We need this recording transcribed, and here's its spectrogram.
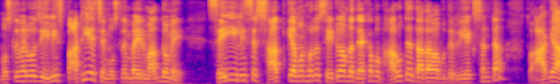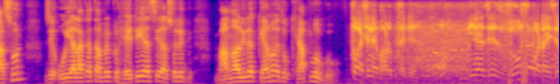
মুসলিমের বউ যে ইলিশ পাঠিয়েছে মুসলিম ভাইয়ের মাধ্যমে সেই ইলিশের স্বাদ কেমন হলো সেটাও আমরা দেখাবো ভারতের দাদাবাবুদের রিয়েকশনটা তো আগে আসুন যে ওই এলাকাতে আমরা একটু হেঁটে আসি আসলে বাঙালিরা কেন এত খ্যাপলো গো? তো আসে না ভারত থেকে। পেঁয়াজের জুস পাঠাইছে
